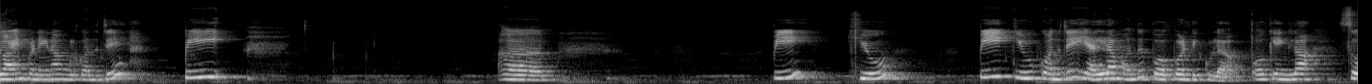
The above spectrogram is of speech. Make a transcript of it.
ஜாயின் பண்ணிங்கன்னா உங்களுக்கு வந்துட்டு பி பி கியூ பிக்யூக்கு வந்துட்டு எல்எம் வந்து பர்பண்டிகுலர் ஓகேங்களா ஸோ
